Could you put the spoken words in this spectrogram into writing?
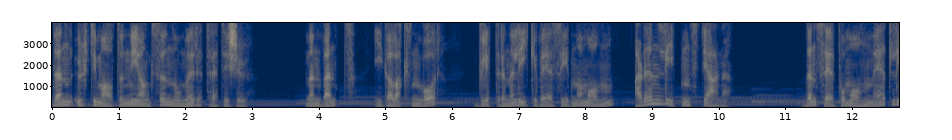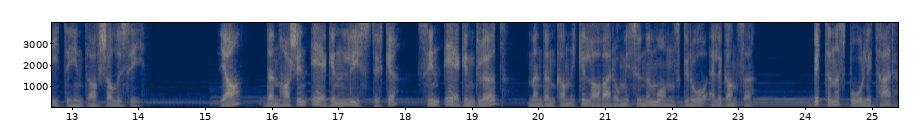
Den ultimate nyanse nummer 37. Men vent, i galaksen vår, glitrende like ved siden av månen, er det en liten stjerne. Den ser på månen med et lite hint av sjalusi. Ja, den har sin egen lysstyrke, sin egen glød, men den kan ikke la være å misunne månens grå eleganse. Byttende spor litt her.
